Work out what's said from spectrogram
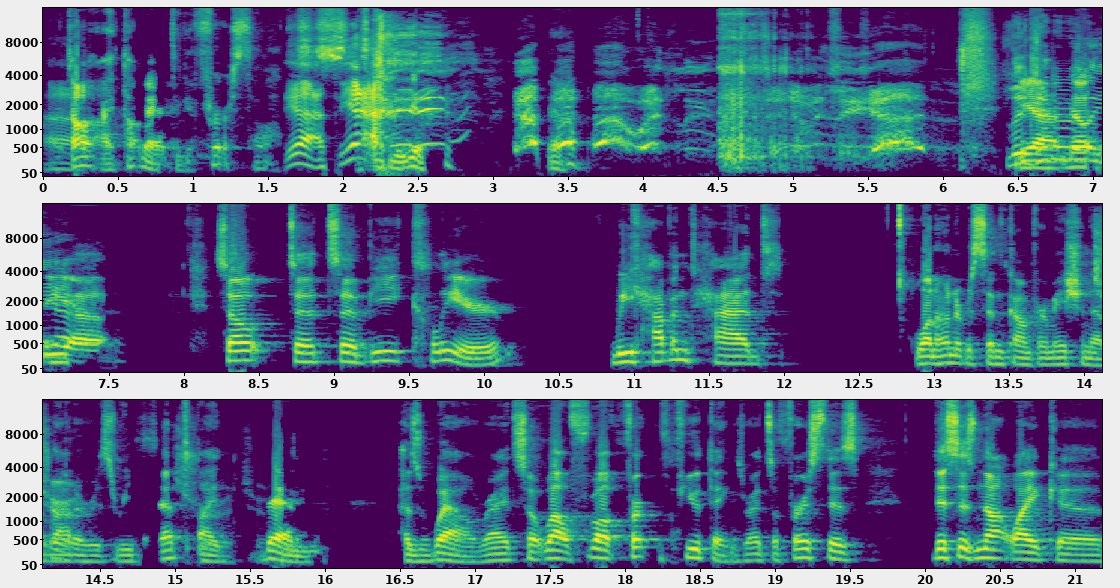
I thought, I uh, thought I had to get first. Oh, Yeah, is- yeah. is good. Legitimately, yeah. Yeah, no, Legitimately, the, yeah. uh, So to to be clear, we haven't had 100% confirmation that True. ladder is reset by True, true. then as well, right? So well, well, for a few things, right? So first is this is not like a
